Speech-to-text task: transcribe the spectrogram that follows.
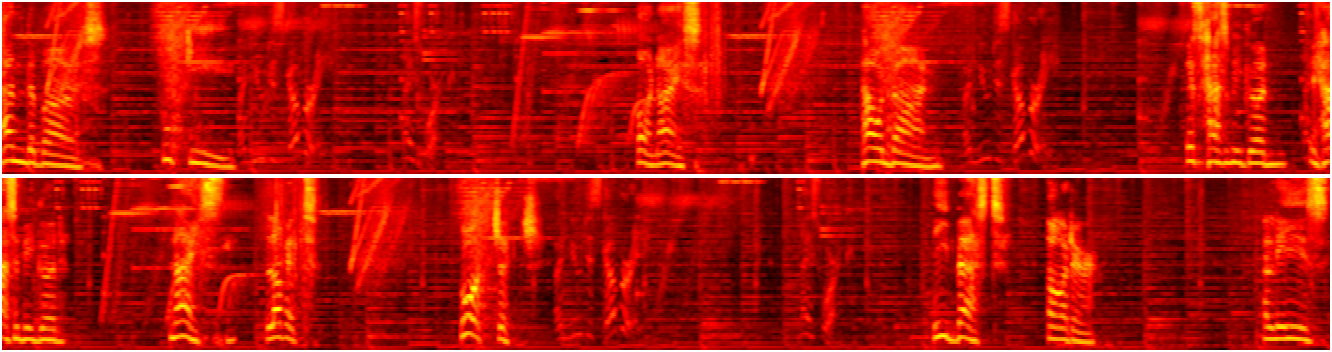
Handlebars. Cookie. A new discovery. Nice work. Oh, nice. Powdon. A new discovery. This has to be good. It has to be good. Nice. Love it. Torchic. A new discovery. Nice work. The best daughter. Least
